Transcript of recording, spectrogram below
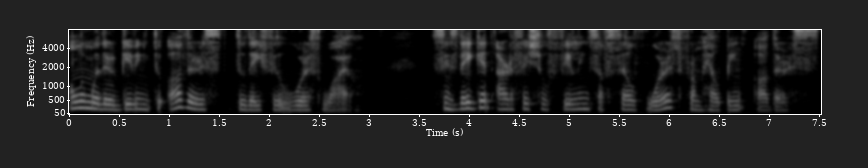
Only when they're giving to others do they feel worthwhile, since they get artificial feelings of self worth from helping others.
